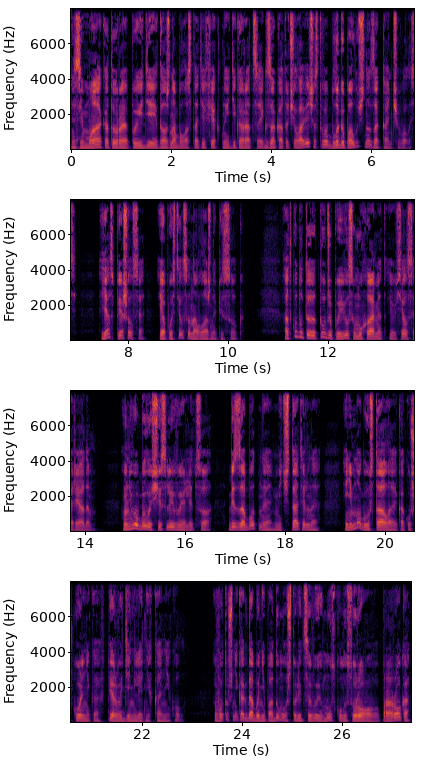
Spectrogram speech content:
Зима, которая, по идее, должна была стать эффектной декорацией к закату человечества, благополучно заканчивалась. Я спешился и опустился на влажный песок. Откуда-то тут же появился Мухаммед и уселся рядом. У него было счастливое лицо, беззаботное, мечтательное и немного усталое, как у школьника в первый день летних каникул. Вот уж никогда бы не подумал, что лицевые мускулы сурового пророка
